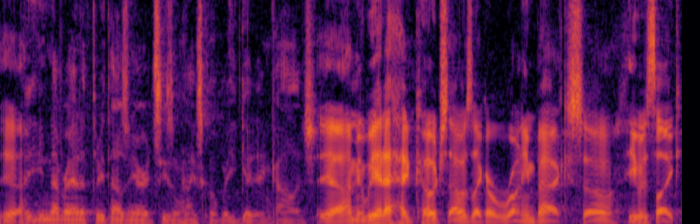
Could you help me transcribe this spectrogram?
Yeah. That you never had a three thousand yard season in high school, but you get it in college. Yeah, I mean, we had a head coach that was like a running back, so he was like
